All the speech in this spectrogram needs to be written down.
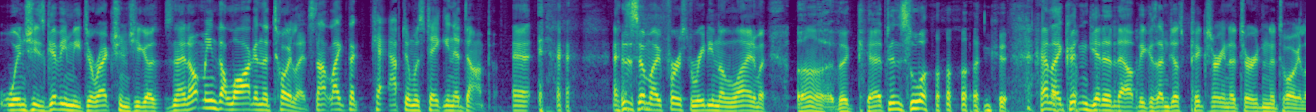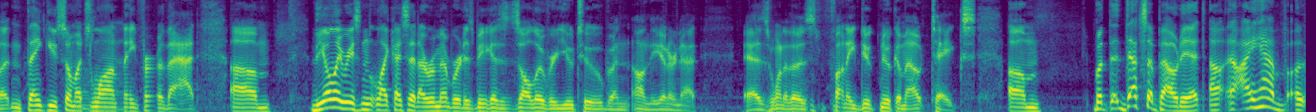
when she's giving me directions, she goes, and I don't mean the log in the toilet. It's not like the captain was taking a dump. And, and so my first reading of the line, I went, oh, the captain's log. And I couldn't get it out because I'm just picturing a turd in the toilet. And thank you so much, Lani, for that. Um, the only reason, like I said, I remember it is because it's all over YouTube and on the internet as one of those funny Duke Nukem outtakes. Um, but th- that's about it. Uh, I have uh,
